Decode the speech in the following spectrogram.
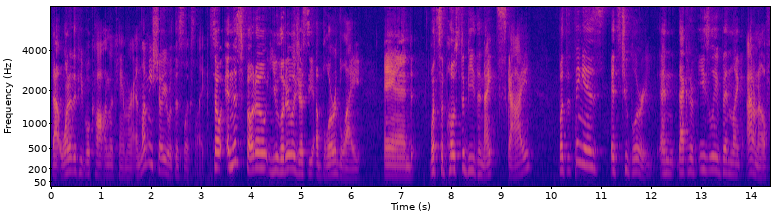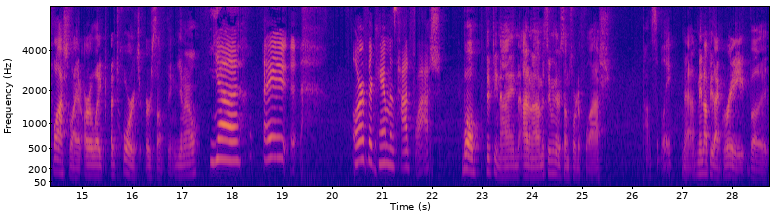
that one of the people caught on their camera, and let me show you what this looks like. So in this photo, you literally just see a blurred light, and what's supposed to be the night sky. But the thing is, it's too blurry, and that could have easily been like I don't know, a flashlight or like a torch or something, you know? Yeah, I. Or if their cameras had flash, Well, 59, I don't know. I'm assuming there's some sort of flash. possibly. Yeah, may not be that great, but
